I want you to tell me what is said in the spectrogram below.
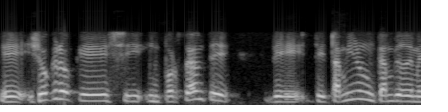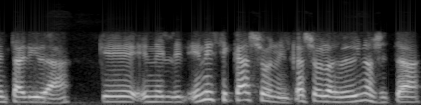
yo creo que es importante de, también un cambio de mentalidad, que en, el, en este caso, en el caso de los beduinos, está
